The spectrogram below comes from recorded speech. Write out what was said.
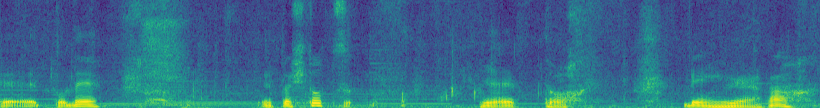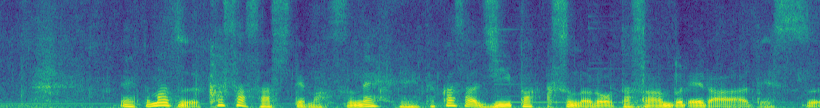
えっ、ー、と、で、えっ、ー、と、一つ、えっ、と、レインウェアが、えっ、と、まず、傘さしてますね。えっ、と、傘 G-PAX のロータスアンブレラです。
